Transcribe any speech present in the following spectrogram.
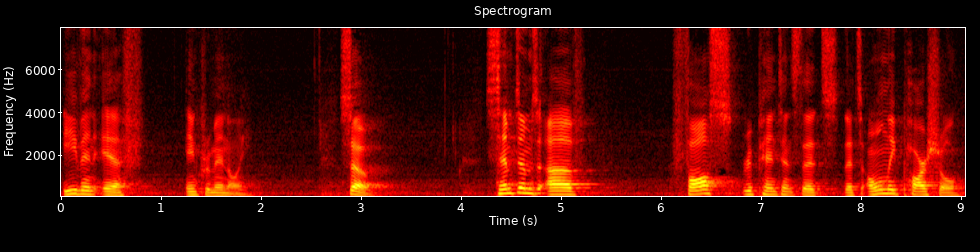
even if incrementally. So, symptoms of false repentance that's, that's only partial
